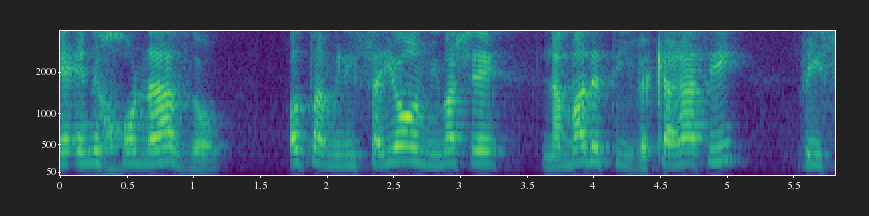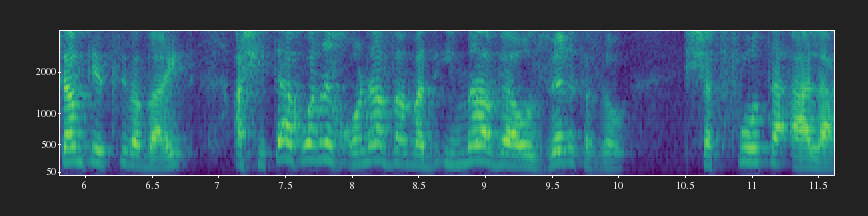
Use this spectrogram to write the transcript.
אה, אה, נכונה הזו, עוד פעם, מניסיון, ממה שלמדתי וקראתי ויישמתי אצלי בבית, השיטה הכל כך נכונה והמדהימה והעוזרת הזו, שתפו אותה הלאה,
